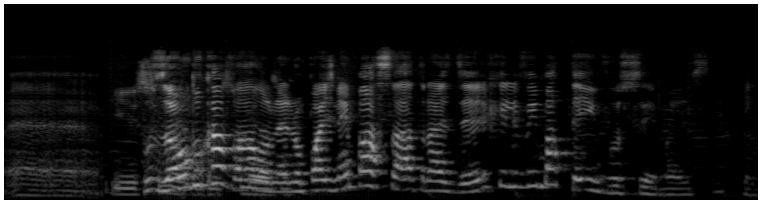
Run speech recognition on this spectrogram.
É. Isso, Fusão do cavalo, né? Não pode nem passar atrás dele que ele vem bater em você. Mas, enfim.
